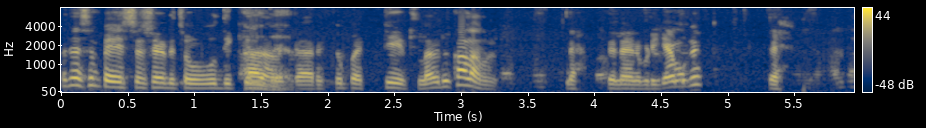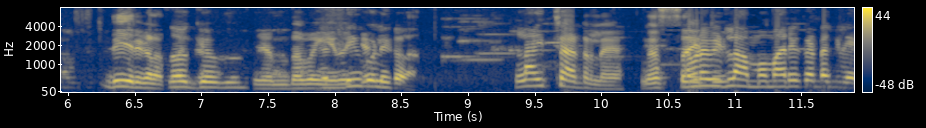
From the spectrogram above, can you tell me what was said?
അത്യാവശ്യം പേസ്റ്റ് ഷെയ്ഡ് ചോദിക്കുന്ന ആൾക്കാർക്ക് പറ്റിയിട്ടുള്ള ഒരു കളർ ഇതിനെ പിടിക്കാം നമുക്ക്. ദേ, ഇത് ഈ ഒരു കളർ നോക്കി നോക്കൂ എന്താ ഭംഗി കളർ ലൈറ്റ് ചാട്ടല്ലേ നമ്മുടെ വീട്ടിലെ അമ്മമാരൊക്കെ ഉണ്ടെങ്കിലേ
